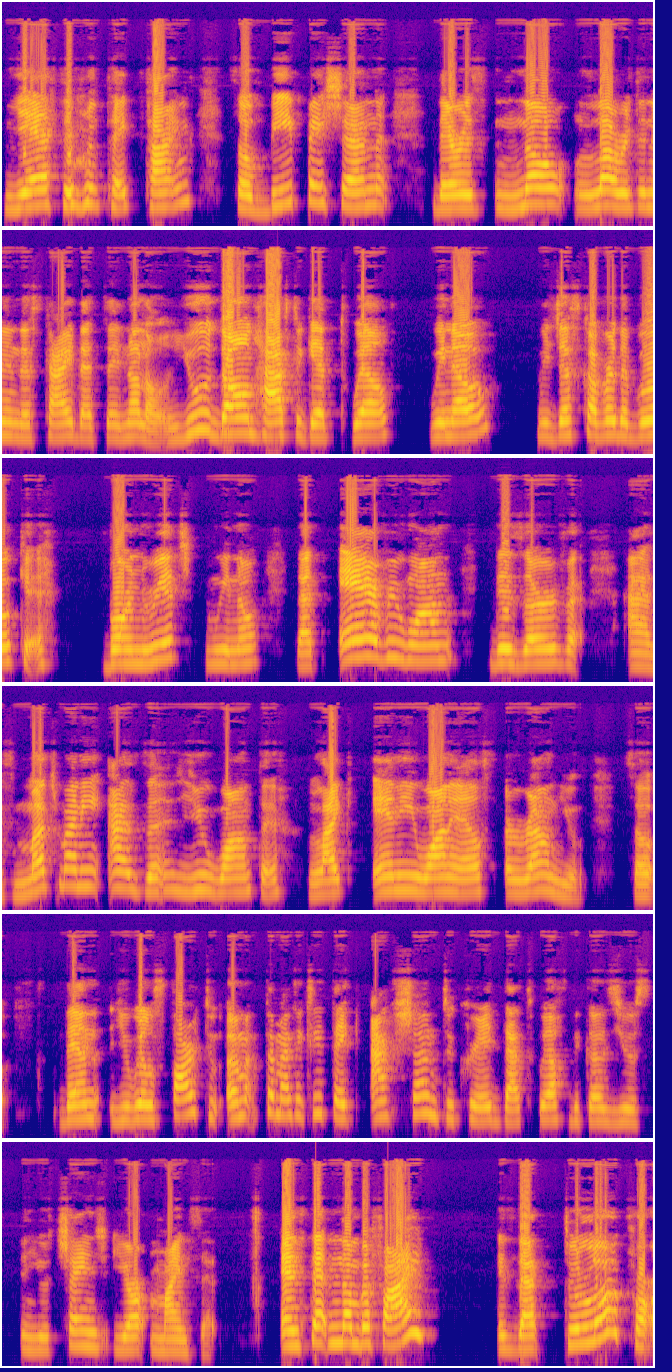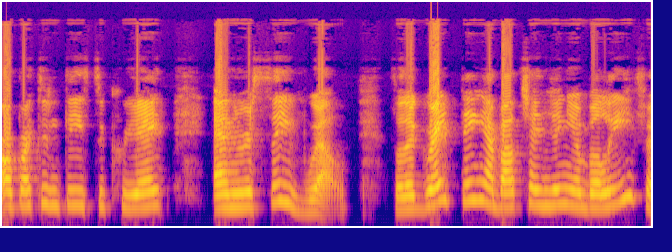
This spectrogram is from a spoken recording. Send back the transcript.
Yes, it will take time. So be patient. There is no law written in the sky that say, no, no, you don't have to get 12. We know. We just covered the book, Born Rich. We know that everyone deserve as much money as you want, like anyone else around you. So then you will start to automatically take action to create that wealth because you, you change your mindset. And step number five, is that to look for opportunities to create and receive wealth. So the great thing about changing your belief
